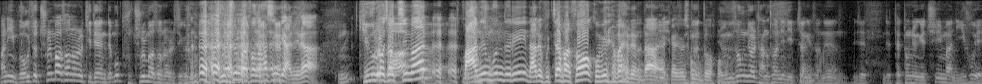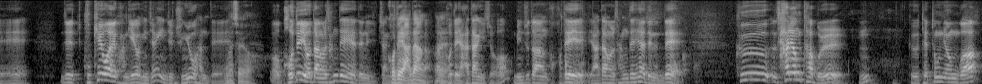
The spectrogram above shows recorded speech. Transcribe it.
아니 뭐 여기서 출마 선언을 기대했는데 뭐 불출마 선언을 지금 불출마 선언 하신 게 아니라 음? 기울어졌지만 아, 많은 분들이 나를 붙잡아서 고민해봐야 된다. 아니, 약간 요 정도. 그 윤석열 당선인 입장에서는 이제, 이제 대통령에 취임한 이후에 이제 국회와의 관계가 굉장히 이제 중요한데 맞아요. 어, 거대 여당을 상대해야 되는 입장이 거대 야당. 아, 네. 거대 야당이죠. 민주당 거대 야당을 상대해야 되는데 그 사령탑을 음? 그 대통령과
